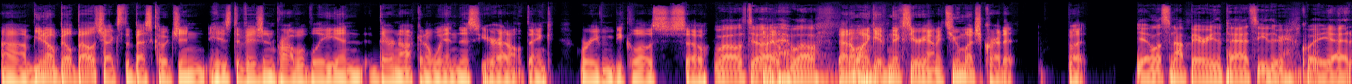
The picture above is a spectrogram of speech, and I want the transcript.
Um, you know, Bill Belichick's the best coach in his division probably, and they're not going to win this year, I don't think, or even be close. So Well, to, Yeah. uh, well, I don't well, want to give Nick Sirianni too much credit, Yeah, let's not bury the Pats either quite yet.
